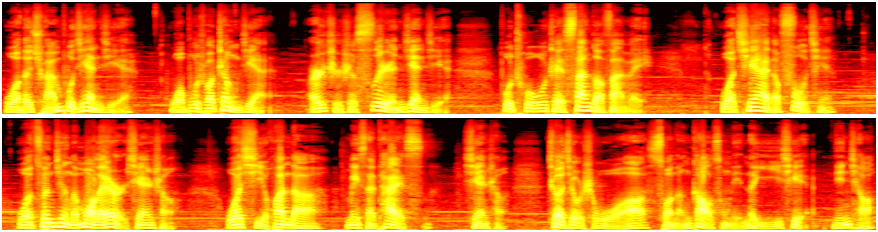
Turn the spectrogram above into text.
我的全部见解，我不说政见，而只是私人见解，不出这三个范围。我亲爱的父亲，我尊敬的莫雷尔先生，我喜欢的梅塞泰斯先生。这就是我所能告诉您的一切。您瞧，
